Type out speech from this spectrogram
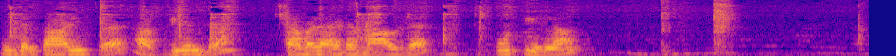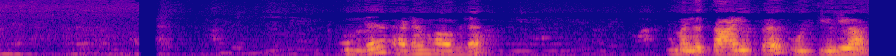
இந்த தாளிப்பை அப்படியே இந்த தவளை அடை மாவில் ஊற்றிடலாம் இந்த அடை மாவில் நம்ம இந்த தாளிப்பை ஊற்றிடலாம்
